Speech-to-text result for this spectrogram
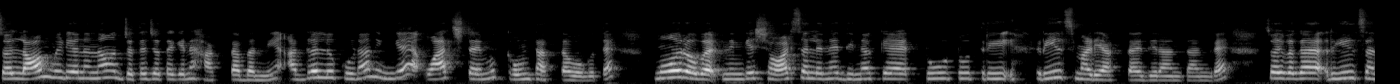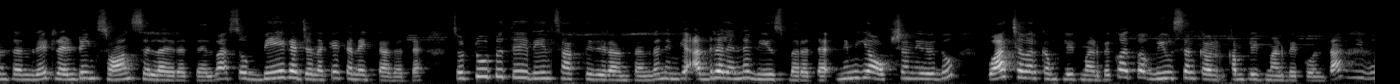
ಸೊ ಲಾಂಗ್ ವಿಡಿಯೋನ ಜೊತೆ ಜೊತೆಗೇನೆ ಹಾಕ್ತಾ ಬನ್ನಿ. ಅದರಲ್ಲೂ ಕೂಡ ನಿಮಗೆ ವಾಚ್ ಟೈಮು ಕೌಂಟ್ ಆಗ್ತಾ ಹೋಗುತ್ತೆ. ಮೋರ್ ಓವರ್ ನಿಮಗೆ ಶಾರ್ಟ್ಸ್ ಅಲ್ಲೇನೆ ದಿನಕ್ಕೆ ಟೂ ಟು ತ್ರೀ ರೀಲ್ಸ್ ಮಾಡಿ ಹಾಕ್ತಾ ಇದ್ದೀರಾ ಅಂತ ಅಂದರೆ ಸೊ ಇವಾಗ ರೀಲ್ಸ್ ಅಂತಂದ್ರೆ ಟ್ರೆಂಡಿಂಗ್ ಸಾಂಗ್ಸ್ ಎಲ್ಲ ಇರುತ್ತೆ ಅಲ್ವಾ? ಸೊ ಬೇಗ ಜನಕ್ಕೆ ಕನೆಕ್ಟ್ ಆಗುತ್ತೆ. So two to three reels ಹಾಕ್ತಿದ್ದೀರಾ ಅಂತಂದ್ರೆ ನಿಮಗೆ ಅದ್ರಲ್ಲೇನೆ ವ್ಯೂಸ್ ಬರುತ್ತೆ. ನಿಮಗೆ ಆಪ್ಷನ್ ಇರೋದು ವಾಚ್ ಅವರ್ ಕಂಪ್ಲೀಟ್ ಮಾಡಬೇಕು ಅಥವಾ ವ್ಯೂಸ್ ಅಲ್ಲಿ ಕಂಪ್ಲೀಟ್ ಮಾಡಬೇಕು ಅಂತ. ನೀವು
